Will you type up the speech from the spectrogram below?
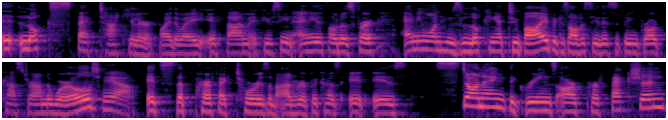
it looks spectacular, by the way. If um, if you've seen any of the photos for anyone who's looking at Dubai, because obviously this is being broadcast around the world, yeah. it's the perfect tourism advert because it is stunning. The greens are perfection.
